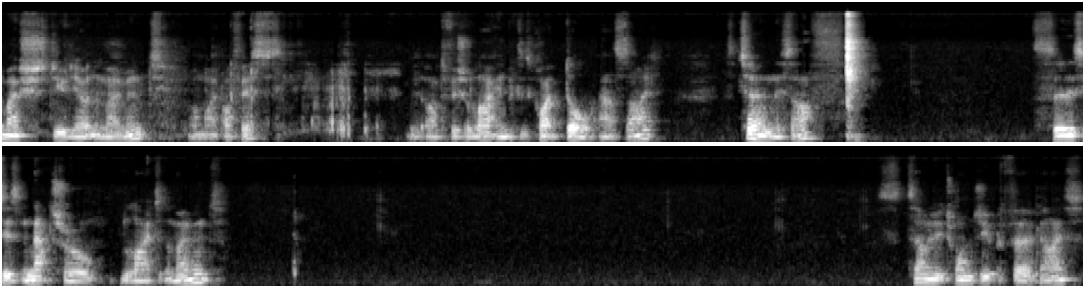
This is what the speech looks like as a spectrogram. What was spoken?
My studio at the moment, or my office, with artificial lighting because it's quite dull outside. Let's turn this off. So this is natural light at the moment. Tell me which one do you prefer, guys?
